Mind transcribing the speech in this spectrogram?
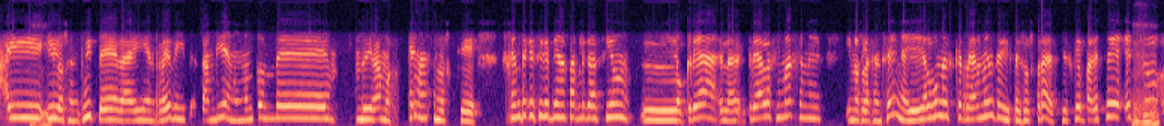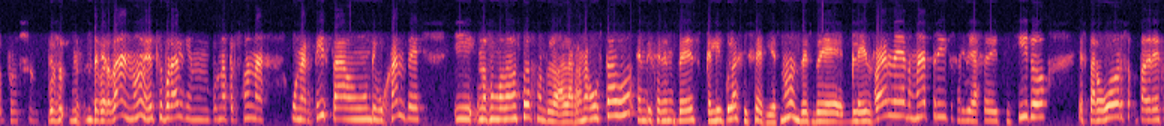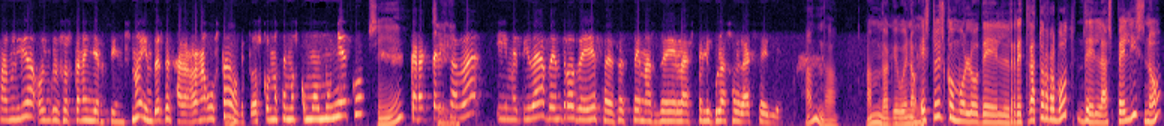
Hay hilos en Twitter, hay en Reddit, también un montón de, de, digamos, temas en los que gente que sí que tiene esta aplicación lo crea, la- crea las imágenes y nos las enseña. Y hay algunas que realmente dices, ostras, si es que parece hecho pues, pues, de verdad, ¿no? Hecho por alguien, por una persona, un artista, un dibujante. Y nos encontramos, por ejemplo, a la Rana Gustavo en diferentes películas y series, ¿no? Desde Blade Runner, Matrix, El viaje de Chihiro, Star Wars, Padre de Familia o incluso Stranger Things, ¿no? Y entonces ves a la Rana Gustavo, que todos conocemos como muñeco, Sí. caracterizada y metida dentro de esas escenas de las películas o de las series. Anda, anda, qué bueno. Esto es como lo del retrato robot de las pelis, ¿no?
